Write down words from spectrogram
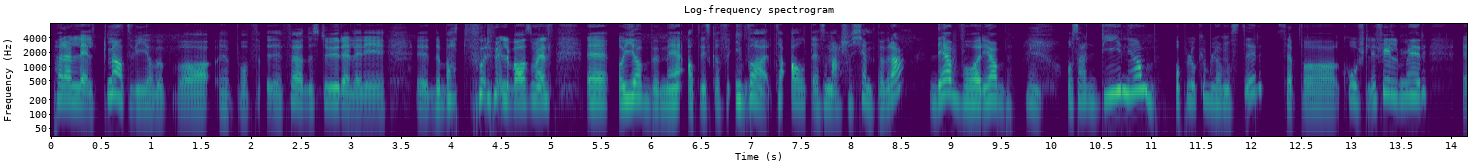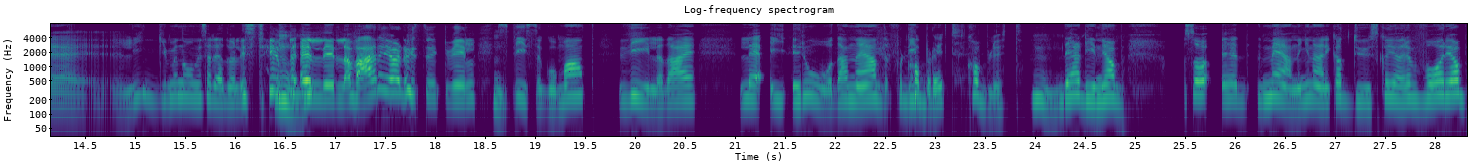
Parallelt med at vi jobber på, på fødestuer eller i debattform debattforum eller hva som helst, eh, og jobber med at vi skal få ivareta alt det som er så kjempebra. Det er vår jobb. Mm. Og så er din jobb å plukke blomster, se på koselige filmer, eh, ligge med noen hvis det er det du har lyst til, Mm. eller la være å gjøre det hvis du ikke vil, Mm. spise god mat, hvile deg, roe deg ned. fordi- Koble ut. Koble ut. Mm. Det er din jobb. Så eh, meningen er ikke at du skal gjøre vår jobb,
